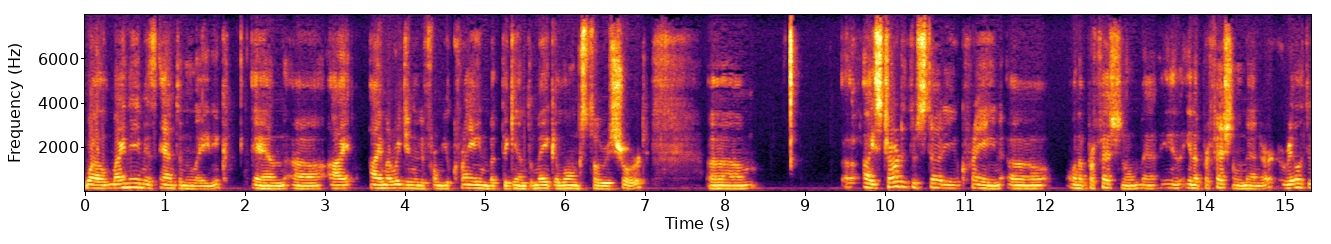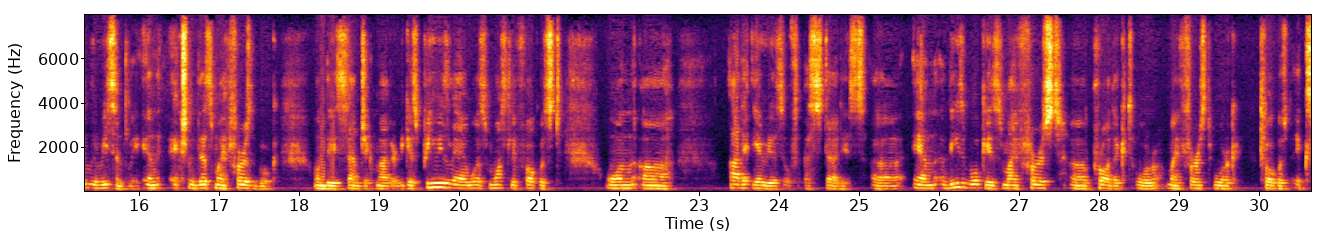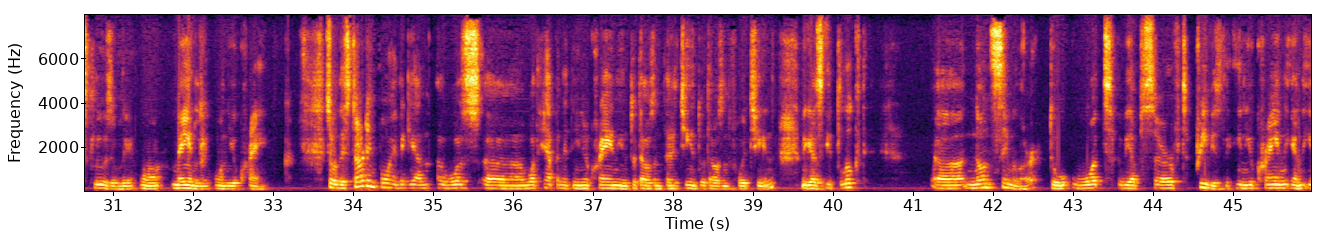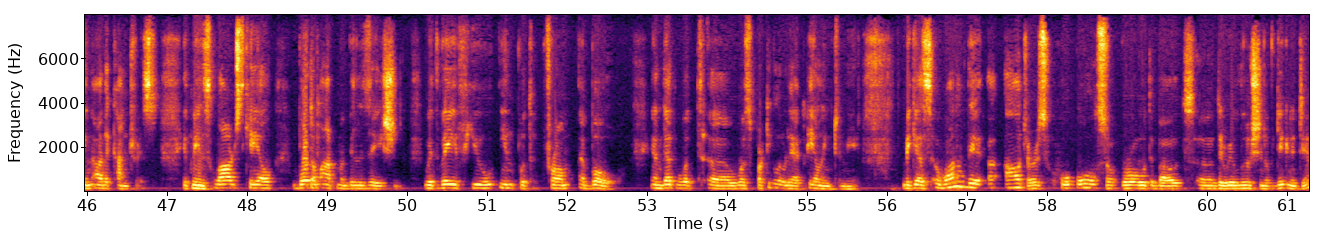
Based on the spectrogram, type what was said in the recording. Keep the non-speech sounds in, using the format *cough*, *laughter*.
Well, my name is Anton Oleinik, and uh, I, I'm originally from Ukraine, but again, to make a long story short, um, uh, I started to study Ukraine uh, on a professional ma- in, in a professional manner relatively recently, and actually that's my first book on this subject matter because previously I was mostly focused on uh, other areas of uh, studies. Uh, and this book is my first uh, product or my first work focused exclusively or mainly on Ukraine. So the starting point again was uh, what happened in Ukraine in 2013, 2014, because it looked uh, non-similar to what we observed previously in Ukraine and in other countries. It means large-scale bottom-up mobilization with very few input from above and that what uh, was particularly appealing to me because one of the uh, authors who also wrote about uh, the revolution of dignity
